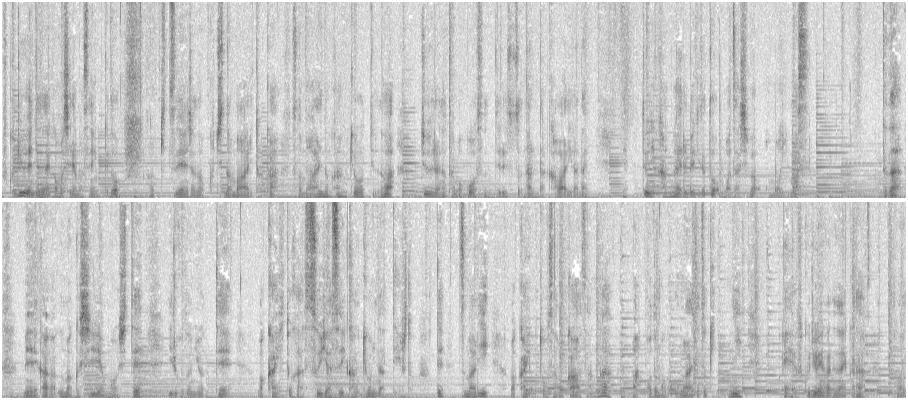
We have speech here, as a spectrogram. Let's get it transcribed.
副流炎じゃないかもしれませんけどその喫煙者の口の周りとかその周りの環境っていうのは従来のタバコを吸っている人と何ら変わりがない、うふうに考えるべきだと私は思います。ただメーカーがうまく CM をしていることによって若い人が吸いやすい環境になっていると。でつまり若いお父さんお母さんが、まあ、子供が生まれた時に、えー、副流炎が出ないからこの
